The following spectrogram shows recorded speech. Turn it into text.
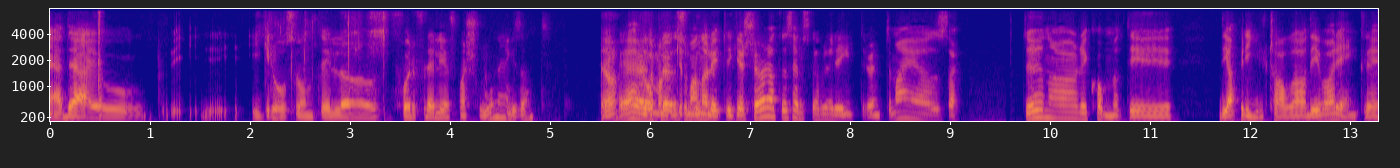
Nei, Det er jo i gråsonen til å forfordele informasjon, ikke sant? Ja, jeg har jo opplevd som analytiker sjøl at selskapet har ringt rundt til meg og sagt du, nå har de kommet de, de apriltallene. De var egentlig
